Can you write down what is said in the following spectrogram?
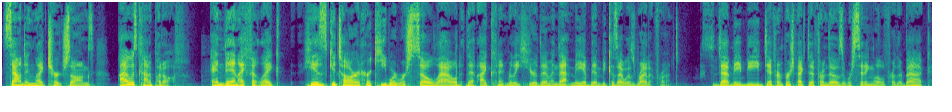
sounding like church songs, I was kind of put off. And then I felt like his guitar and her keyboard were so loud that I couldn't really hear them, and that may have been because I was right up front. So that may be different perspective from those that were sitting a little further back.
